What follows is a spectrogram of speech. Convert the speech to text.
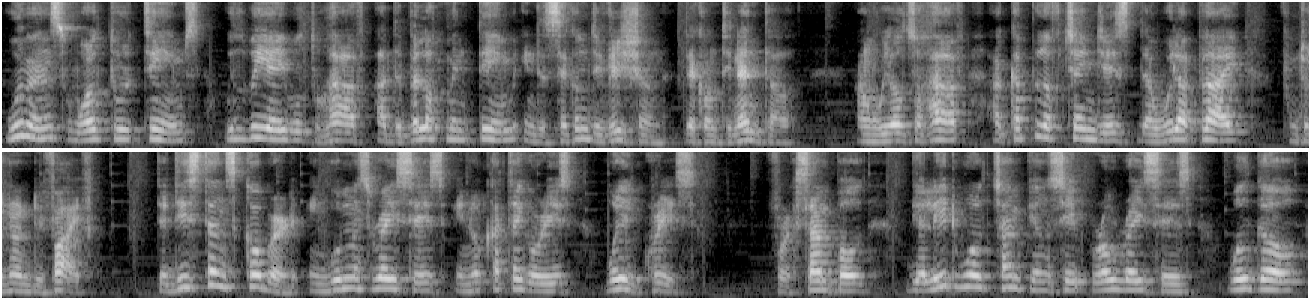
Women's World Tour teams will be able to have a development team in the second division, the Continental, and we also have a couple of changes that will apply from 2025. The distance covered in women's races in all categories will increase. For example, the Elite World Championship road races will go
